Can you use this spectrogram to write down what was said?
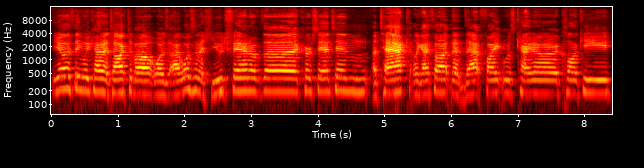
The other thing we kind of talked about was I wasn't a huge fan of the Krrsantan attack. Like I thought that that fight was kind of clunky,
